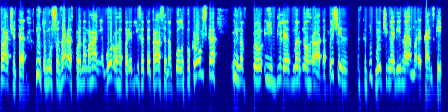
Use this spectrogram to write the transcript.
бачите? Ну тому що зараз про намагання ворога перерізати траси навколо Покровська і навколо і біля Мирнограда пише інститут вивчення війни американський.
